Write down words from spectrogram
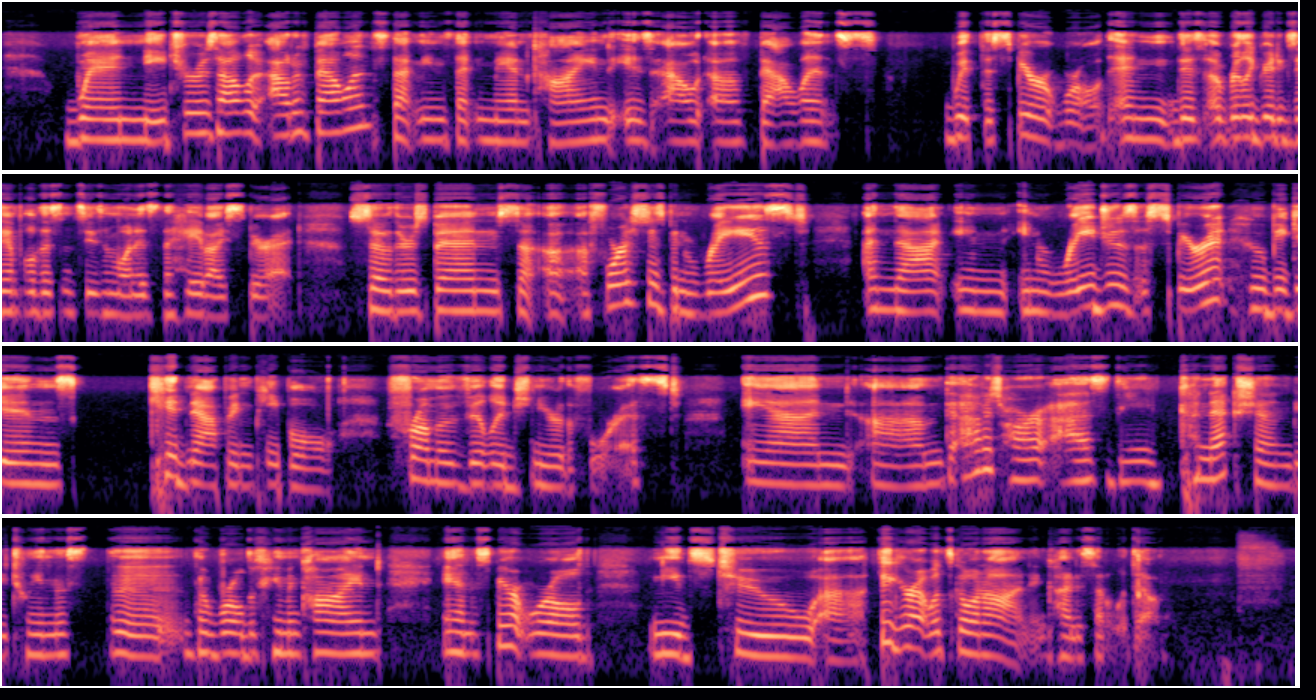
when nature is out, out of balance, that means that mankind is out of balance with the spirit world. And this a really great example of this in season one is the Heibai spirit. So there's been a forest has been razed and that in enrages a spirit who begins kidnapping people from a village near the forest and um, the avatar as the connection between this the the world of humankind and the spirit world needs to uh, figure out what's going on and kind of settle it down.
